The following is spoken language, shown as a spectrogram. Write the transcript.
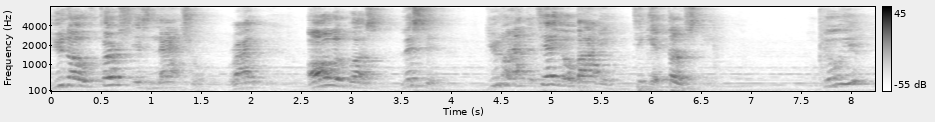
You know, thirst is natural, right? All of us, listen, you don't have to tell your body to get thirsty. Do you?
